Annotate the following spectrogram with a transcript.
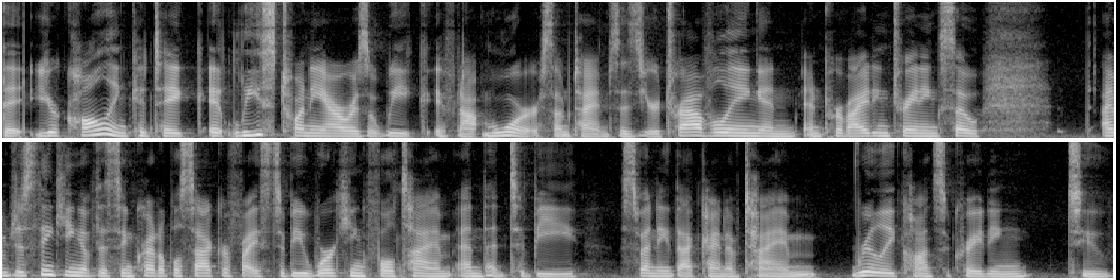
that your calling could take at least 20 hours a week, if not more, sometimes as you're traveling and, and providing training. So I'm just thinking of this incredible sacrifice to be working full time and then to be spending that kind of time really consecrating to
